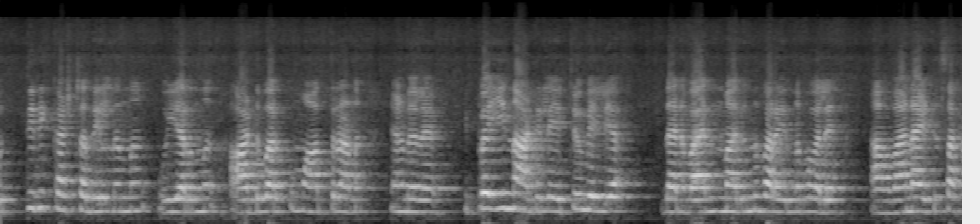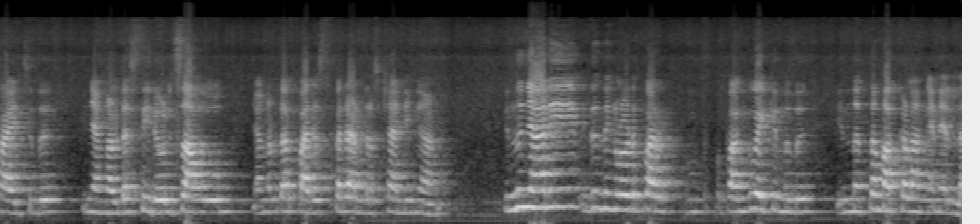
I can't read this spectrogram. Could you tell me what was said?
ഒത്തിരി കഷ്ടതയിൽ നിന്ന് ഉയർന്ന് ഹാർഡ് വർക്ക് മാത്രമാണ് ഞങ്ങളുടെ ഇപ്പൊ ഈ നാട്ടിലെ ഏറ്റവും വലിയ ധനവാന്മാരെന്ന് പറയുന്ന പോലെ ആവാനായിട്ട് സഹായിച്ചത് ഞങ്ങളുടെ സ്ഥിരോത്സാഹവും ഞങ്ങളുടെ പരസ്പര അണ്ടർസ്റ്റാൻഡിങ് ആണ്. ഇന്ന് ഞാൻ ഈ ഇത് നിങ്ങളോട് പങ്കുവെക്കുന്നത് ഇന്നത്തെ മക്കൾ അങ്ങനെയല്ല.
